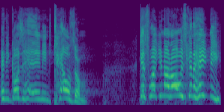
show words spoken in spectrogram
And he goes ahead and he tells them, Guess what? You're not always going to hate me.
